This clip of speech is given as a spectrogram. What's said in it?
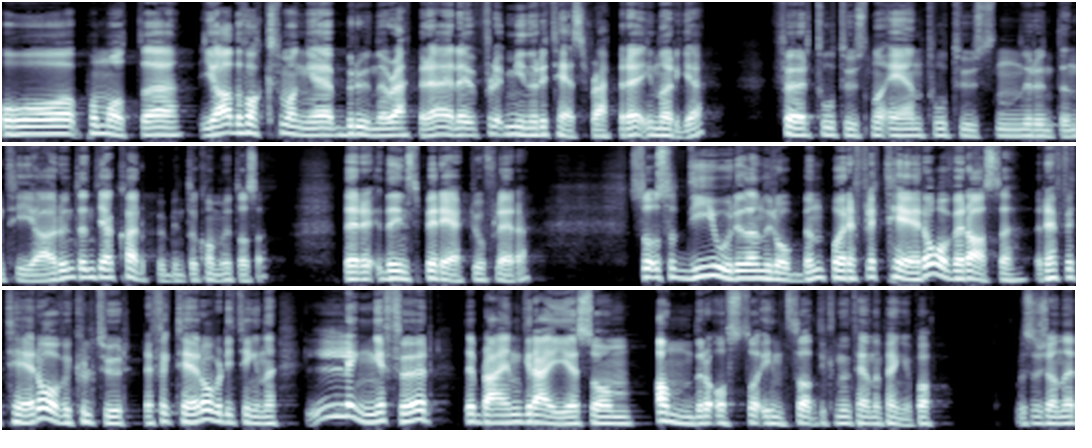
og på en måte Ja, det var ikke så mange brune rappere, eller minoritetsrappere, i Norge før 2001-2000, rundt den tida. Rundt den tida Karpe begynte å komme ut også. Det, det inspirerte jo flere. Så, så de gjorde den robben på å reflektere over rase, reflektere over kultur, reflektere over de tingene lenge før det blei en greie som andre også innså at de kunne tjene penger på. Hvis du skjønner.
